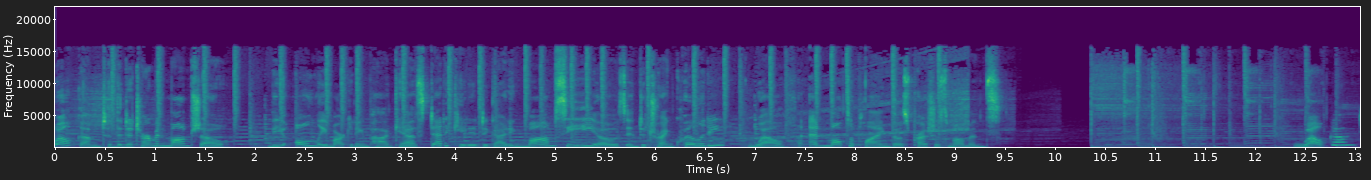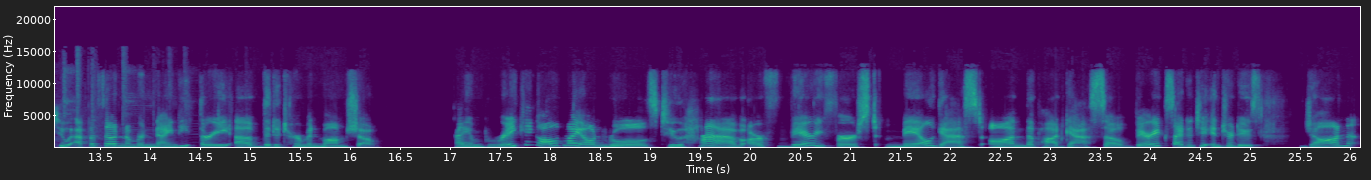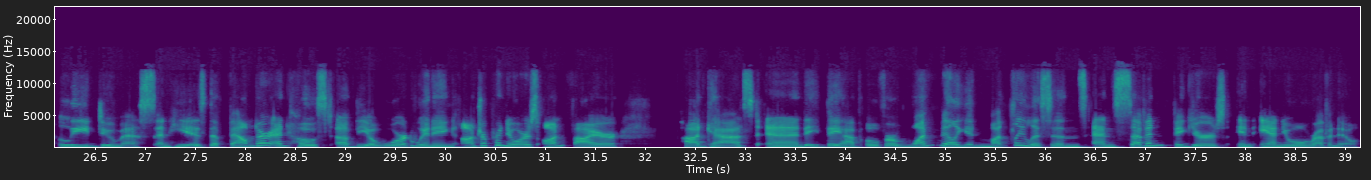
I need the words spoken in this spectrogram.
Welcome to the Determined Mom Show, the only marketing podcast dedicated to guiding mom CEOs into tranquility, wealth, and multiplying those precious moments. Welcome to episode number 93 of the Determined Mom Show. I am breaking all of my own rules to have our very first male guest on the podcast. So, very excited to introduce John Lee Dumas, and he is the founder and host of the award winning Entrepreneurs on Fire podcast. And they have over 1 million monthly listens and seven figures in annual revenue.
